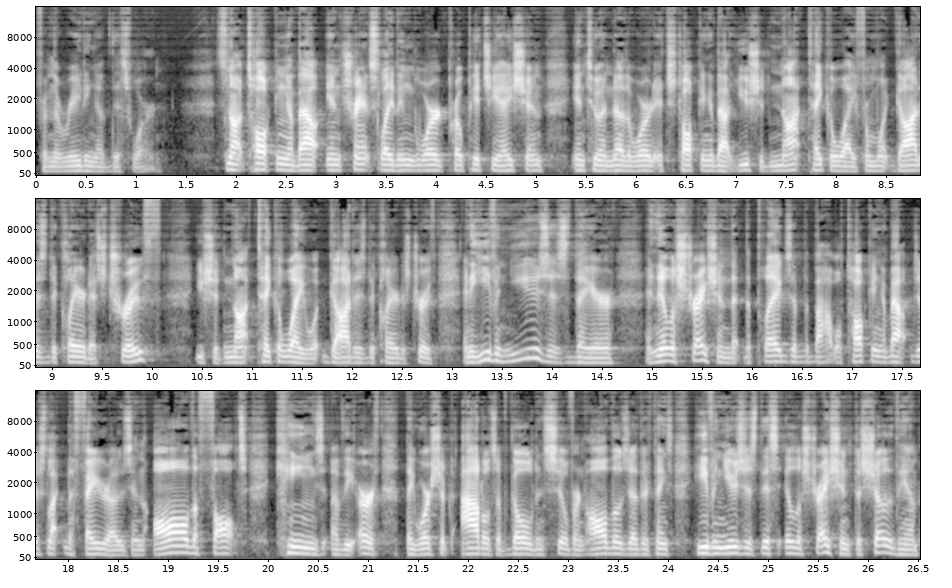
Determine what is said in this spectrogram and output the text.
from the reading of this word. It's not talking about in translating the word propitiation into another word. It's talking about you should not take away from what God has declared as truth you should not take away what God has declared as truth. And he even uses there an illustration that the plagues of the Bible, talking about just like the Pharaohs and all the false kings of the earth, they worshiped idols of gold and silver and all those other things. He even uses this illustration to show them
